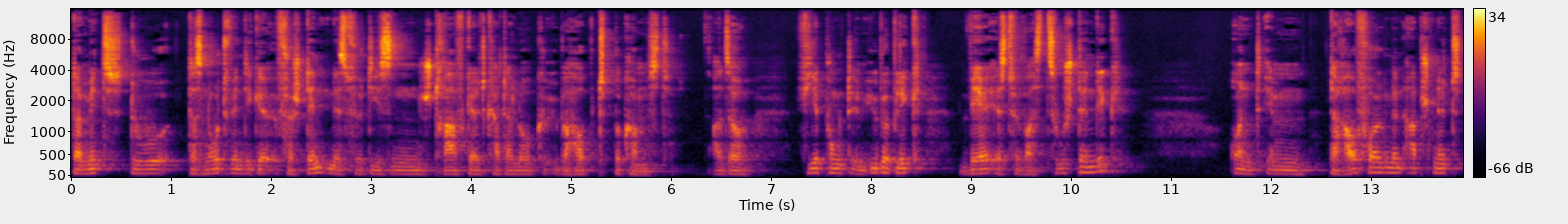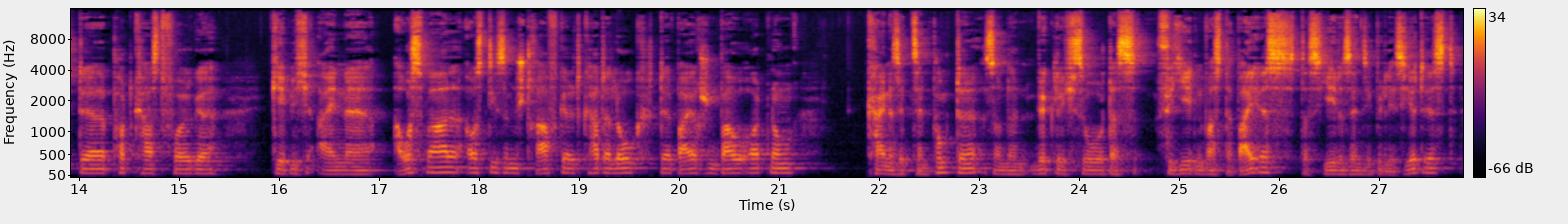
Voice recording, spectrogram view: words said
damit du das notwendige Verständnis für diesen Strafgeldkatalog überhaupt bekommst. Also vier Punkte im Überblick, wer ist für was zuständig. Und im darauffolgenden Abschnitt der Podcast-Folge gebe ich eine Auswahl aus diesem Strafgeldkatalog der bayerischen Bauordnung. Keine 17 Punkte, sondern wirklich so, dass für jeden was dabei ist, dass jeder sensibilisiert ist.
